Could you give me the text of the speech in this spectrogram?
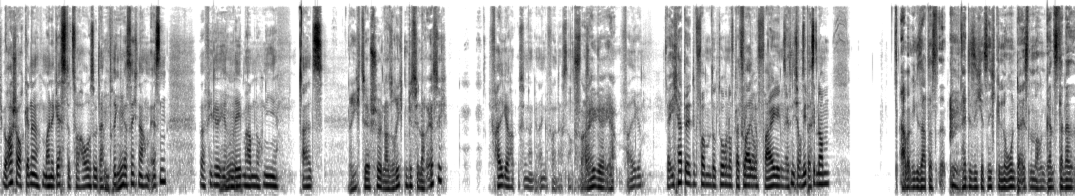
Ich überrasche auch gerne meine Gäste zu Hause mit einem Mhm. Trinkessig nach dem Essen, weil viele in ihrem Mhm. Leben haben noch nie als Riecht sehr schön. Also riecht ein bisschen nach Essig. Feige, ist mir eingefallen, das noch Feige, ja. Feige. Ja, ich hatte vom Doktorenhof tatsächlich Feige. auch nicht aufs mitgenommen. Aber wie gesagt, das äh, hätte sich jetzt nicht gelohnt. Da ist nur noch ein ganz kleiner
